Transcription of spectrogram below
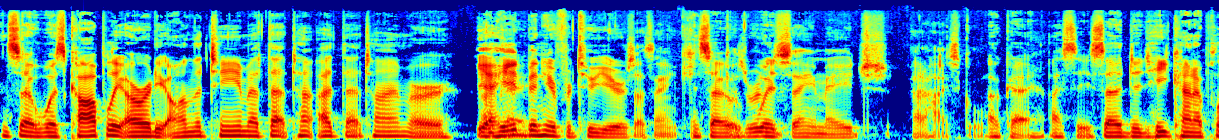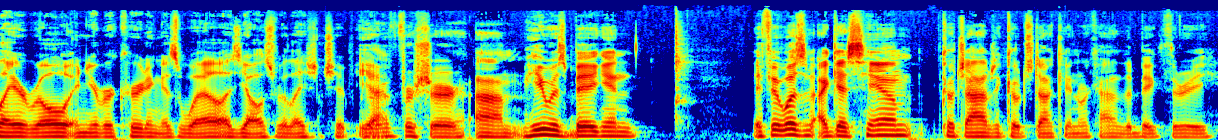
And so was Copley already on the team at that time? At that time, or Yeah, he had been here for two years, I think. And so we're would- the same age at high school. Okay, I see. So did he kind of play a role in your recruiting as well as y'all's relationship? Yeah, for sure. Um, he was big in. If it wasn't, I guess him, Coach Imes, and Coach Duncan were kind of the big three.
